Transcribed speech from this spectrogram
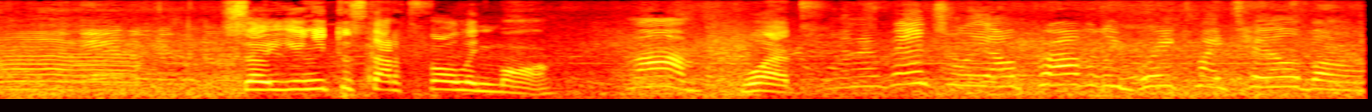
Uh, So you need to start falling more. Mom, What? and eventually I'll probably break my tailbone.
